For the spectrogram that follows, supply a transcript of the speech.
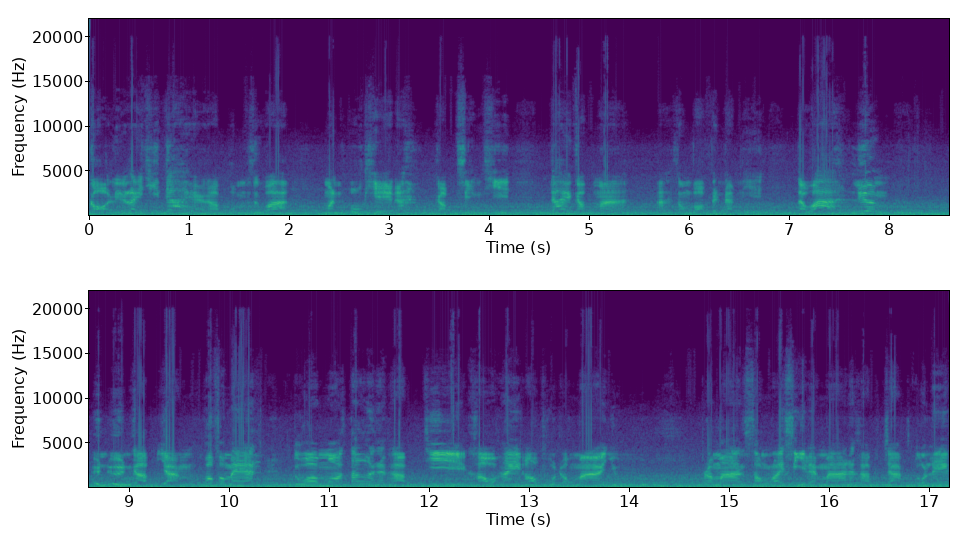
เกาะหรืออะไรที่ได้อะครับผมรู้สึกว่ามันโอเคนะกับสิ่งที่ได้กลับมาอะต้องบอกเป็นแบบนี้ แต่ว่าเรื่องอื่นๆครับอย่าง performance ตัวมอเตอร์นะครับ ที่เขาให้ output ออกมาอยู่ประมาณ 204 แรงม้านะครับ จากตัวเลข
